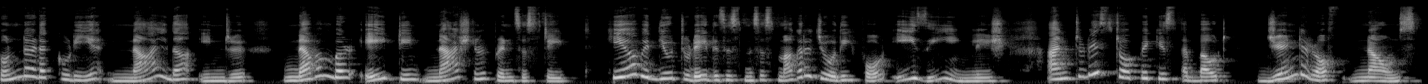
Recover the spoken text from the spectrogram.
கொண்டாடக்கூடிய நாள் தான் இன்று November eighteen national princess day Here with you today, this is Mrs. Magarajodi for Easy English. And today's topic is about gender of nouns.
